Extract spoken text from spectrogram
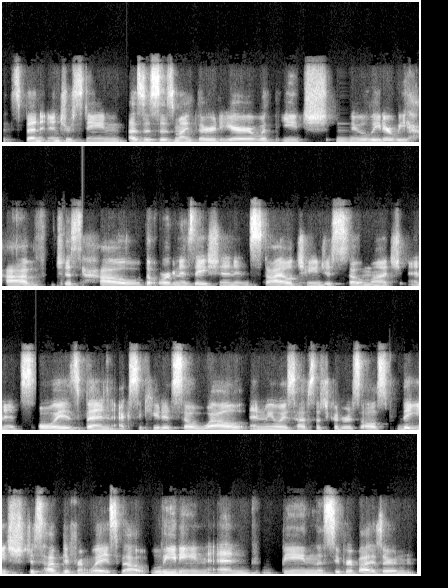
it's been interesting as this is my third year with each new leader we have, just how the organization and style changes so much. And it's always been executed so well. And we always have such good results. They each just have different ways about leading and being the supervisor. And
